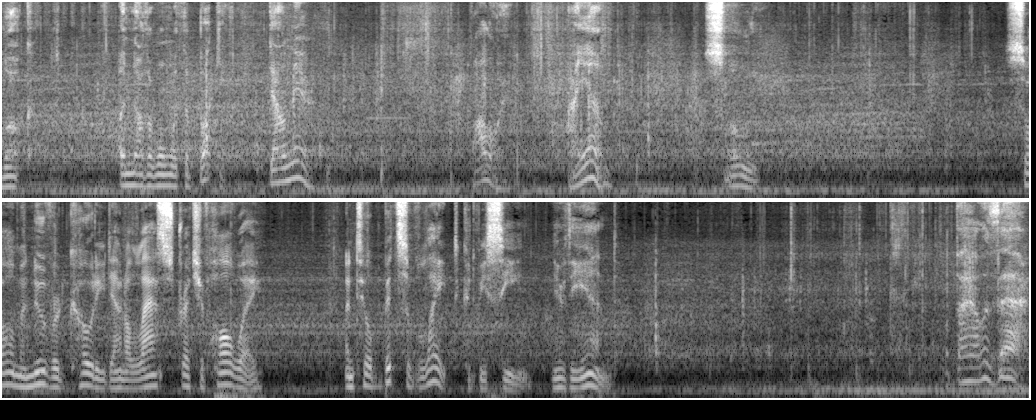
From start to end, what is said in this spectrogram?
Look. Another one with a bucket. Down there. Follow it. I am. Slowly. Saul maneuvered Cody down a last stretch of hallway until bits of light could be seen near the end. What the hell is that?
